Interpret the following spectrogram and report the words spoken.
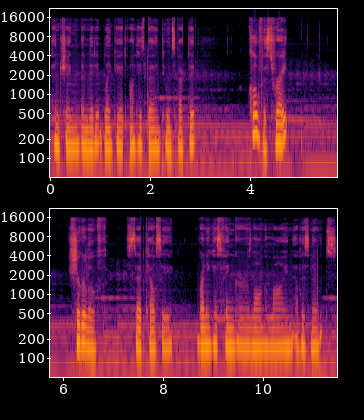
pinching the knitted blanket on his bed to inspect it. Clovis, right? Sugarloaf, said Kelsey, running his finger along a line of his notes.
